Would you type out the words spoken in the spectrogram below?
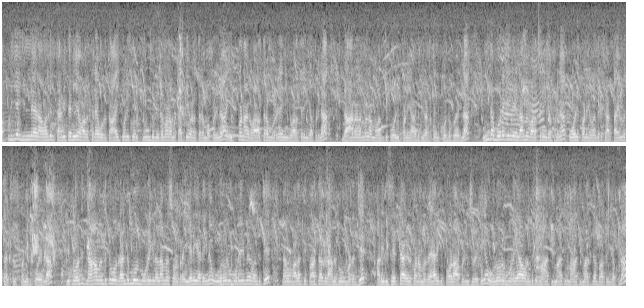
அப்படியே இல்லை நான் வந்துட்டு தனித்தனியாக வளர்த்துறேன். ஒரு தாய் கோழிக்கு ஒரு கூண்டு விதமாக நம்ம கட்டி வளர்த்துறோம் அப்படின்னா இப்போ நாங்கள் வளர்த்துற முறையில் நீங்கள் வளர்த்துறீங்க அப்படின்னா தாராளமாக நம்ம வந்துட்டு கோழி பண்ணையை அடுத்த கட்டத்துக்கு கொண்டு போயிடலாம். இந்த முறைகள் எல்லாமே வளர்த்துறீங்க அப்படின்னா கோழி பண்ணையை வந்துட்டு கட்டாயமாக சக்ஸஸ் பண்ணிட்டு போயிடலாம். இப்போ வந்துட்டு நான் வந்துட்டு ஒரு ரெண்டு மூணு முறைகள் எல்லாமே சொல்கிறேன் ஏன்னு கேட்டிங்கன்னா ஒரு ஒரு முறையுமே வந்துட்டு நம்ம வளர்த்தி பார்த்து அதில் அனுபவம் அடைஞ்சு அது இது செட் ஆகலப்பா நம்ம வேலைக்கு போகலாம் அப்படின்னு சொல்லிட்டீங்க. ஒரு ஒரு முறையாக வந்துட்டு மாற்றி மாற்றி மாற்றி மாற்றி தான் பார்த்தீங்க அப்படின்னா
